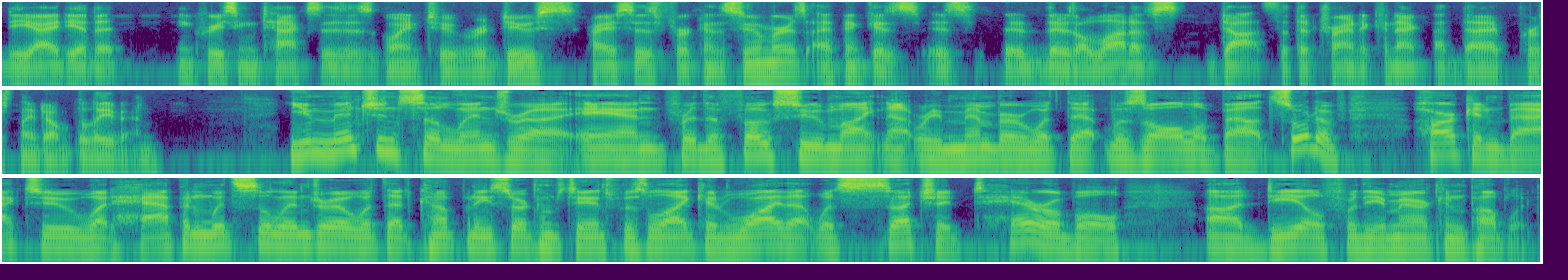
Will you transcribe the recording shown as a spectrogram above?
The idea that increasing taxes is going to reduce prices for consumers, I think, is is there's a lot of dots that they're trying to connect that, that I personally don't believe in. You mentioned Solyndra, and for the folks who might not remember what that was all about, sort of harken back to what happened with Solyndra, what that company circumstance was like, and why that was such a terrible uh, deal for the American public?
